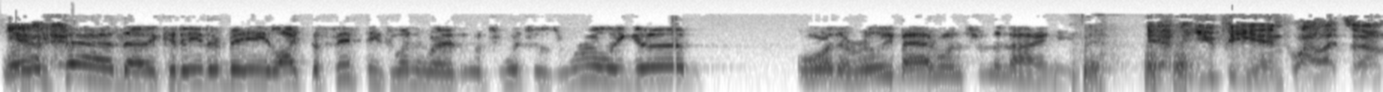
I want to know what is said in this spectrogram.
Yeah, he said that it could either be like the '50s one, where- which which was really good, or the really bad ones from the '90s. Yeah. Yeah, the UPN Twilight Zone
